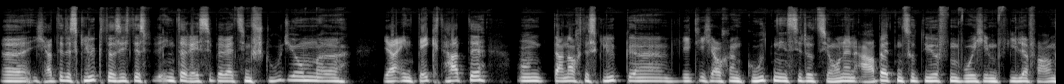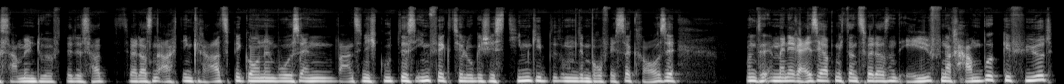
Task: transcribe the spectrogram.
Äh, ich hatte das Glück, dass ich das Interesse bereits im Studium äh, ja, entdeckt hatte und dann auch das Glück, äh, wirklich auch an guten Institutionen arbeiten zu dürfen, wo ich eben viel Erfahrung sammeln durfte. Das hat 2008 in Graz begonnen, wo es ein wahnsinnig gutes infektiologisches Team gibt um den Professor Krause. Und meine Reise hat mich dann 2011 nach Hamburg geführt.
